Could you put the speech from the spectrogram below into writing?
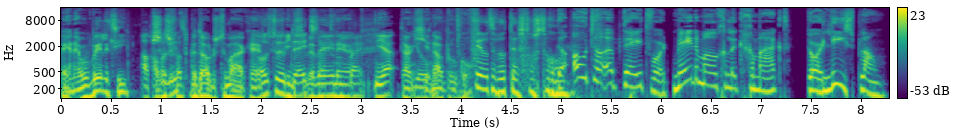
BNR Mobility. Alles wat met auto's te maken heeft. Auto-update bij er BNR. Ja. Dank je, nou Broekhoff. Veel te veel testosteron. De auto-update wordt mede mogelijk gemaakt door Leaseplan.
